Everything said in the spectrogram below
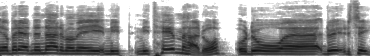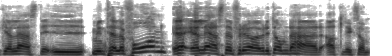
jag började närma mig mitt, mitt hem här då, och då, eh, då gick jag läste i min telefon, jag, jag läste för övrigt om det här att liksom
